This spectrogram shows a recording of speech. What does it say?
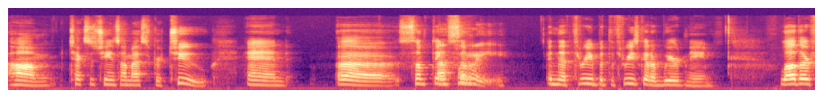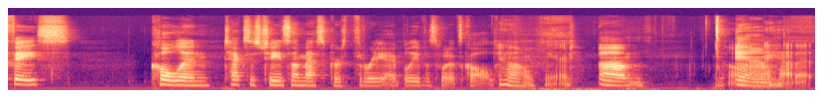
um Texas Chainsaw Massacre two and uh something some Three. in the three, but the three's got a weird name. Leatherface colon Texas Chainsaw Massacre three, I believe is what it's called. Oh, weird. Um Hold on, I had it.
